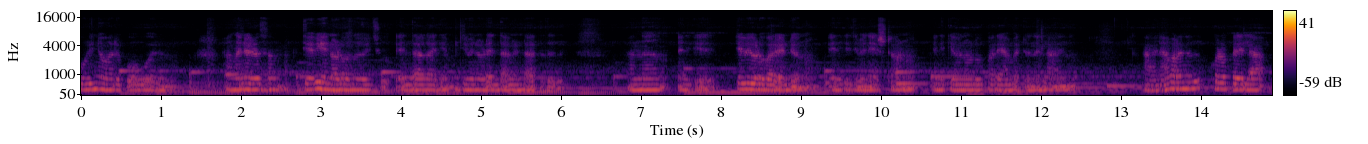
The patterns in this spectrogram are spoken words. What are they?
ഒഴിഞ്ഞു മാറി പോകുമായിരുന്നു അങ്ങനെ ഒരു ദിവസം ചെവി എന്നോട് വന്ന് ചോദിച്ചു എന്താ കാര്യം? ജീവനോട് എന്താ മിണ്ടാത്തത്? അന്ന് എനിക്ക് ചെവിയോട് പറയേണ്ടി വന്നു. എനിക്ക് ജീവനെ ഇഷ്ടമാണ്. എനിക്ക് അവനോട് പറയാൻ പറ്റുന്നില്ല എന്ന്. അവനാ പറഞ്ഞത്. കുഴപ്പമില്ല.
